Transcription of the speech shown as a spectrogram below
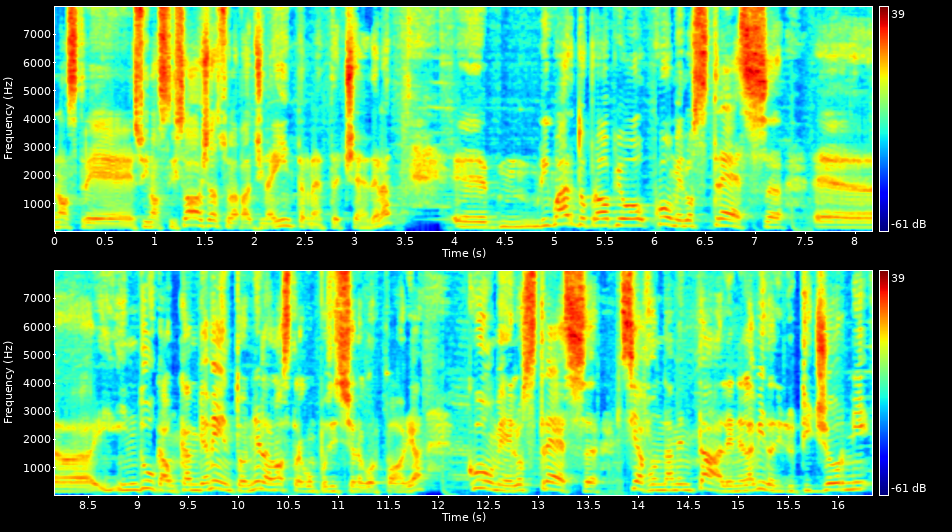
nostre, sui nostri social, sulla pagina internet, eccetera. Eh, riguardo proprio come lo stress eh, induca un cambiamento nella nostra composizione corporea, come lo stress sia fondamentale nella vita di tutti i giorni,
